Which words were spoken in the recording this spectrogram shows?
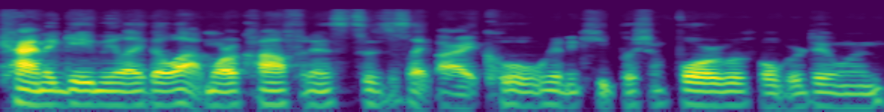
kind of gave me like a lot more confidence to just like, all right, cool, we're gonna keep pushing forward with what we're doing.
